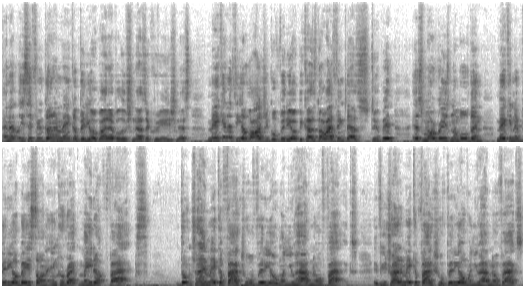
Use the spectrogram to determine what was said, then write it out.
And at least if you're gonna make a video about evolution as a creationist, make it a theological video because though I think that's stupid, it's more reasonable than making a video based on incorrect made up facts. Don't try and make a factual video when you have no facts. If you try to make a factual video when you have no facts,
